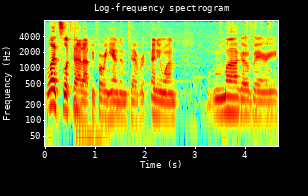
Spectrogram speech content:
Let's look that up before we hand them to anyone. Mago berry.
